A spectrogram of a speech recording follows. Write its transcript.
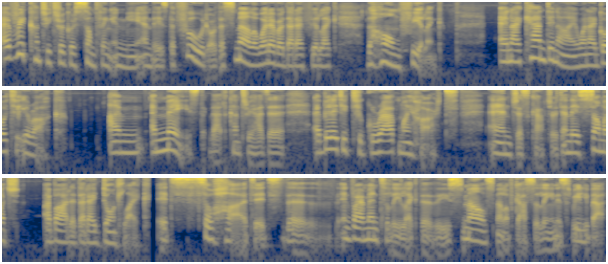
Every country triggers something in me, and there's the food or the smell or whatever that I feel like the home feeling. And I can't deny when I go to Iraq, I'm amazed that country has a ability to grab my heart and just capture it. And there's so much about it that I don't like. It's so hot. It's the environmentally like the, the smell smell of gasoline is really bad.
